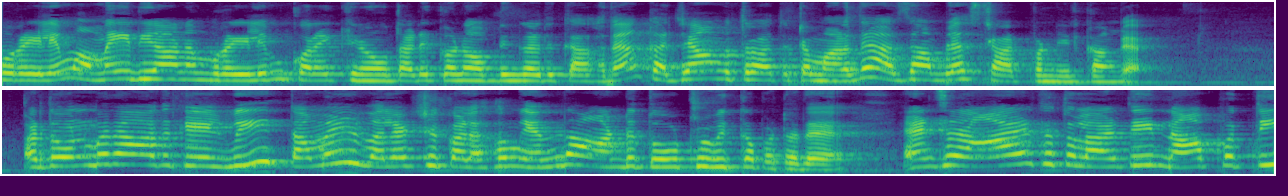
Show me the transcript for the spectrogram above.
முறையிலும் அமைதியான முறையிலும் குறைக்கணும் தடுக்கணும் அப்படிங்கிறதுக்காக தான் கஜாமுத்ரா திட்டமானது அசாமில் ஸ்டார்ட் பண்ணியிருக்காங்க அடுத்த ஒன்பதாவது கேள்வி தமிழ் வளர்ச்சிக் கழகம் எந்த ஆண்டு தோற்றுவிக்கப்பட்டது? ஆன்சர் ஆயிரத்தி தொள்ளாயிரத்தி நாற்பத்தி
